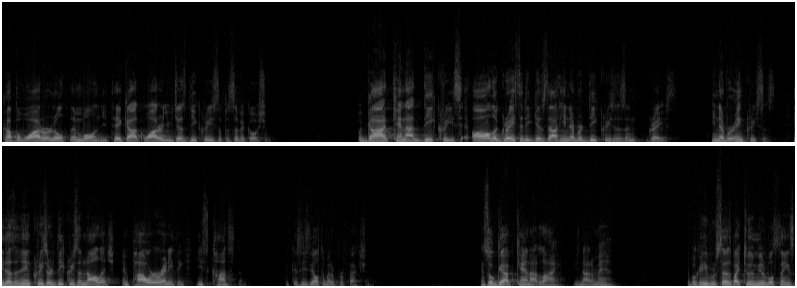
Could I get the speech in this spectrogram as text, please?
cup of water a little thimble, and you take out water, you've just decreased the Pacific Ocean. But God cannot decrease. All the grace that He gives out, He never decreases in grace. He never increases. He doesn't increase or decrease in knowledge, in power, or anything. He's constant because He's the ultimate of perfection. And so God cannot lie. He's not a man. The book of Hebrews says, by two immutable things,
